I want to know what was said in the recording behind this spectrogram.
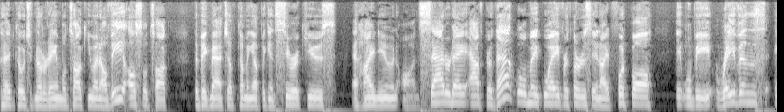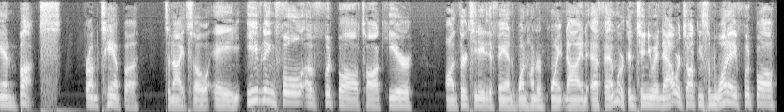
head coach of Notre Dame will talk UNLV, also talk the big matchup coming up against Syracuse at high noon on Saturday. After that, we'll make way for Thursday night football. It will be Ravens and Bucks from Tampa tonight. So a evening full of football talk here on 1380 The Fan, 100.9 FM. We're continuing now. We're talking some 1A football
